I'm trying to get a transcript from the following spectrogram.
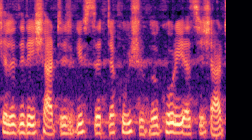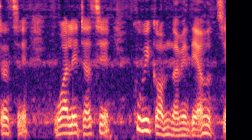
ছেলেদের এই শার্টের গিফট সেটটা খুবই সুন্দর। ঘড়ি আছে, শার্ট আছে ওয়ালেট আছে, খুবই কম দামে দেয়া হচ্ছে।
